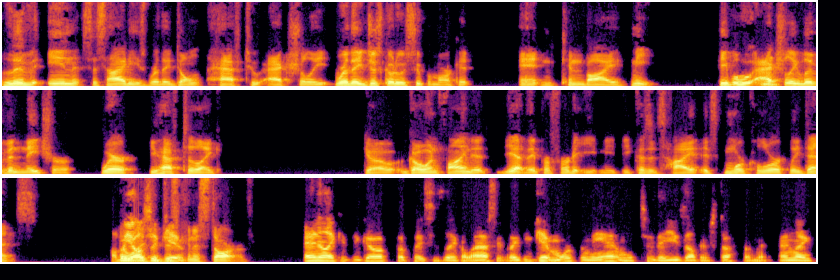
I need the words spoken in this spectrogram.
live in societies where they don't have to actually where they just go to a supermarket and can buy meat people who actually live in nature where you have to like go go and find it yeah they prefer to eat meat because it's high it's more calorically dense otherwise also you're just to starve And like if you go up to places like Alaska, like you get more from the animal too. They use other stuff from it. And like,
